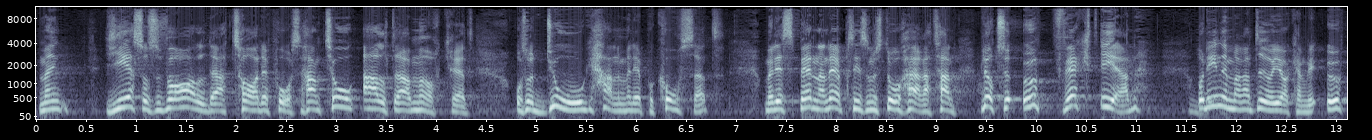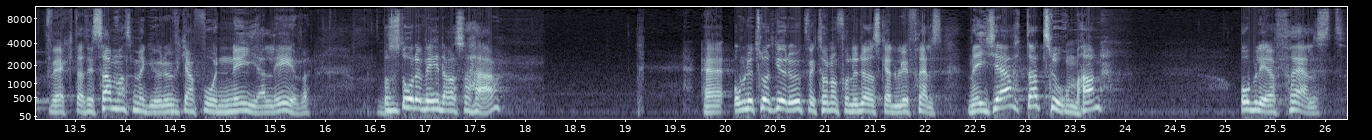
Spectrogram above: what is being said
Men Jesus valde att ta det på sig. Han tog allt det här mörkret och så dog han med det på korset. Men det spännande är, precis som det står här, att han blir också uppväckt igen. Och Det innebär att du och jag kan bli uppväckta tillsammans med Gud och vi kan få nya liv. Och så står det vidare så här. Eh, om du tror att Gud har uppväckt honom från de döda ska du bli frälst. Med hjärtat tror man och blir frälst.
